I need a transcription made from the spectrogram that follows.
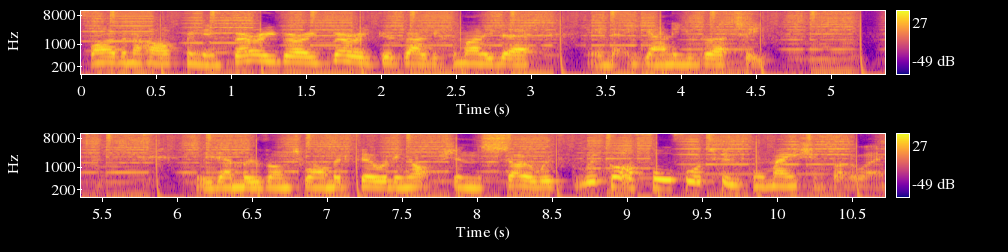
5.5 million. Very, very, very good value for money there in Yanni Verti. We then move on to our midfielding options. So we've, we've got a 4-4-2 formation, by the way.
